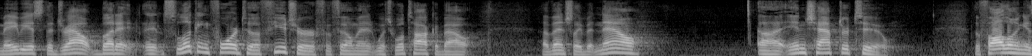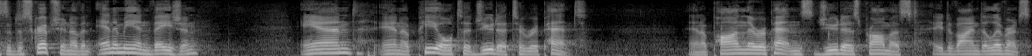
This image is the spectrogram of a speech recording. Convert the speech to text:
maybe it's the drought, but it, it's looking forward to a future fulfillment, which we'll talk about eventually. But now, uh, in chapter 2, the following is a description of an enemy invasion and an appeal to Judah to repent. And upon their repentance, Judah is promised a divine deliverance.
